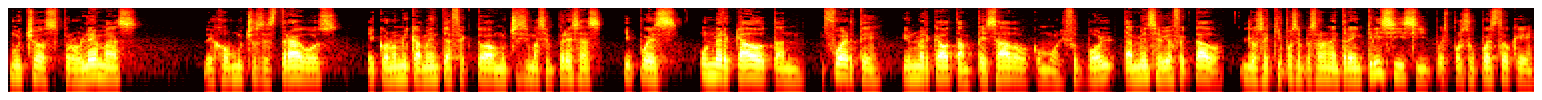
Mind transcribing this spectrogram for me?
muchos problemas, dejó muchos estragos, económicamente afectó a muchísimas empresas y pues un mercado tan fuerte y un mercado tan pesado como el fútbol también se vio afectado. Los equipos empezaron a entrar en crisis y pues por supuesto que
